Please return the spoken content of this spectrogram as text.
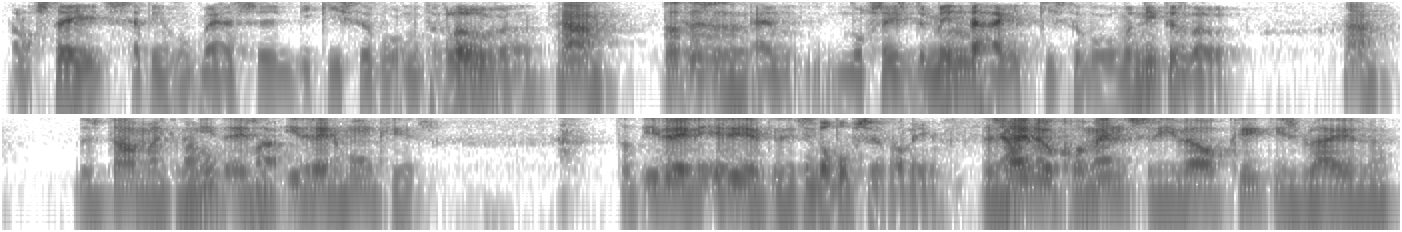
Maar nog steeds heb je een groep mensen die kiest ervoor om het te geloven. Ja, dat en, is het ook. En nog steeds de minderheid kiest ervoor om het niet te geloven. Ja. Dus daarom ben ik het Maar niet eens maar- dat iedereen een monkey is. Dat iedereen een idiot is. In dat opzicht dan niet. Er zijn ook gewoon mensen die wel kritisch blijven.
